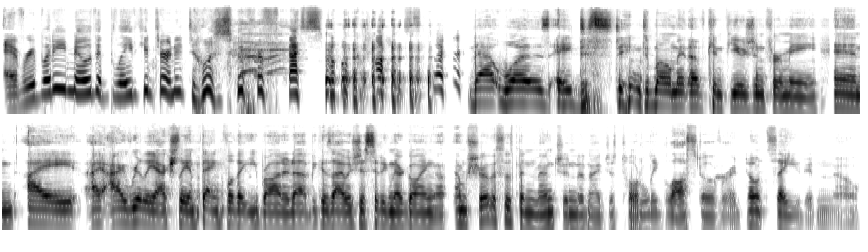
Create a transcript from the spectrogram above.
everybody know that Blade can turn into a super fast smoke monster? that was a distinct moment of confusion for me and I, I i really actually am thankful that you brought it up because i was just sitting there going i'm sure this has been mentioned and i just totally glossed over it don't say you didn't know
